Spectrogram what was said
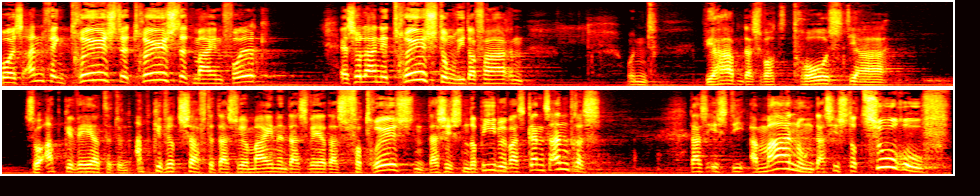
wo es anfängt, tröstet, tröstet mein Volk. Es soll eine Tröstung widerfahren. Und wir haben das Wort Trost ja so abgewertet und abgewirtschaftet, dass wir meinen, das wäre das Vertrösten. Das ist in der Bibel was ganz anderes. Das ist die Ermahnung, das ist der Zuruf.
